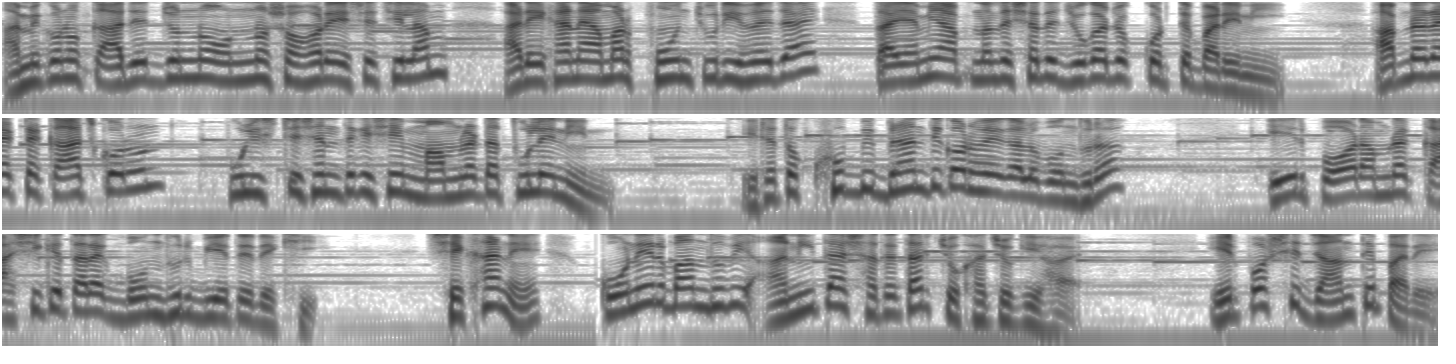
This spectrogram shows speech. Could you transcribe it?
আমি কোনো কাজের জন্য অন্য শহরে এসেছিলাম আর এখানে আমার ফোন চুরি হয়ে যায়, তাই আমি আপনাদের সাথে যোগাযোগ করতে পারিনি। আপনারা একটা কাজ করুন, পুলিশ স্টেশন থেকে সেই মামলাটা তুলে নিন। এটা তো খুব বিভ্রান্তিকর হয়ে গেল বন্ধুরা। এরপর আমরা কাশিকে তার এক বন্ধুর বিয়েতে দেখি। সেখানে কনের বান্ধবী আনিতার সাথে তার চোখাচোখি হয়। এরপর সে জানতে পারে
